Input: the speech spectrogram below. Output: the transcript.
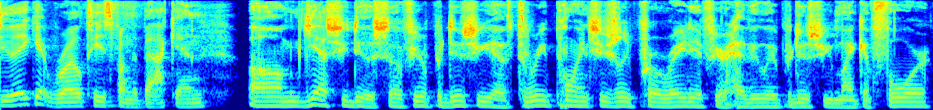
do they get royalties from the back end? Um, yes, you do. So if you're a producer, you have three points, usually prorated. If you're a heavyweight producer, you might get four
